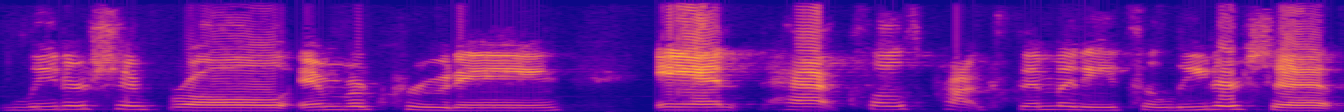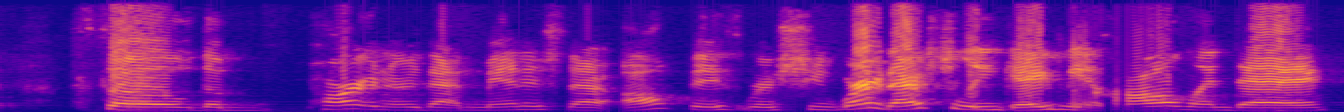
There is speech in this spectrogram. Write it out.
leadership role in recruiting and had close proximity to leadership. So the partner that managed that office where she worked actually gave me a call one day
